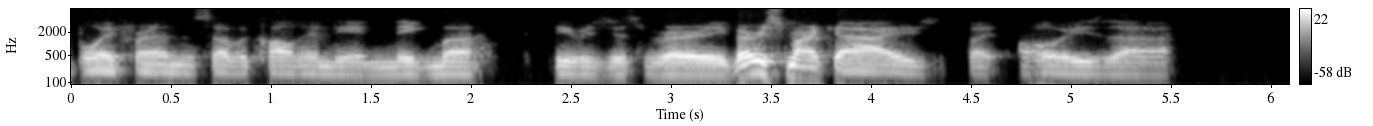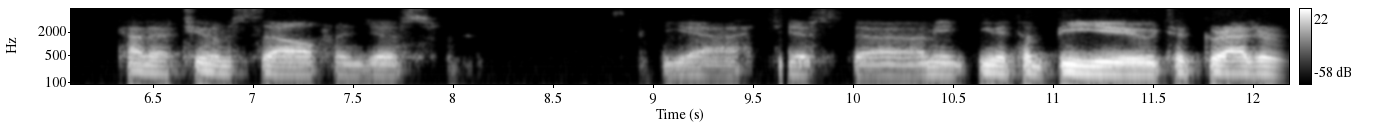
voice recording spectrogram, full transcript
boyfriends and stuff would call him the Enigma. He was just very very smart guy, but always uh kind of to himself and just yeah, just uh, I mean, even to BU, took graduate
